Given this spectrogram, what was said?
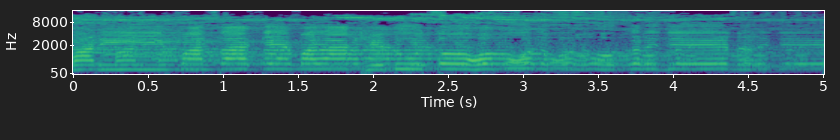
મારી માતા કે મારા ખેડૂતો હોમું કરજે નરજે.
